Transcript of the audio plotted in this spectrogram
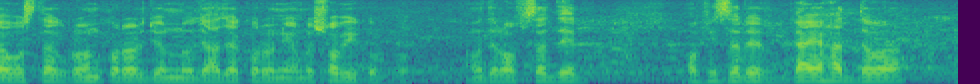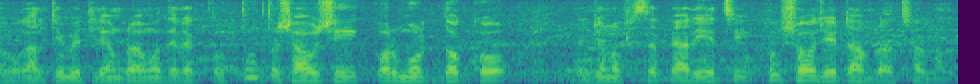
ব্যবস্থা গ্রহণ করার জন্য যা যা করণীয় আমরা সবই করব। আমাদের অফিসারদের অফিসারের গায়ে হাত দেওয়া এবং আলটিমেটলি আমরা আমাদের এক অত্যন্ত সাহসী কর্মঠ দক্ষ একজন অফিসারকে হারিয়েছি। খুব সহজে এটা আমরা ছাড়ব না।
